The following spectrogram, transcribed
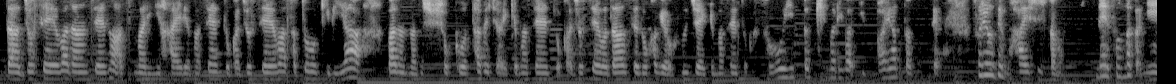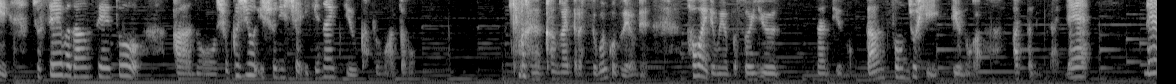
だ女性は男性の集まりに入れませんとか女性はサトウキビやバナナの主食を食べちゃいけませんとか女性は男性の影を踏んじゃいけませんとかそういった決まりがいっぱいあったのでそれを全部廃止したの。でその中に女性は男性とあの食事を一緒にしちゃいけないっていうカップもあったの。今考えたらすごいことだよね。ハワイでもやっぱそういう、なんていうの、男尊女卑っていうのがあったみたいで、で、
